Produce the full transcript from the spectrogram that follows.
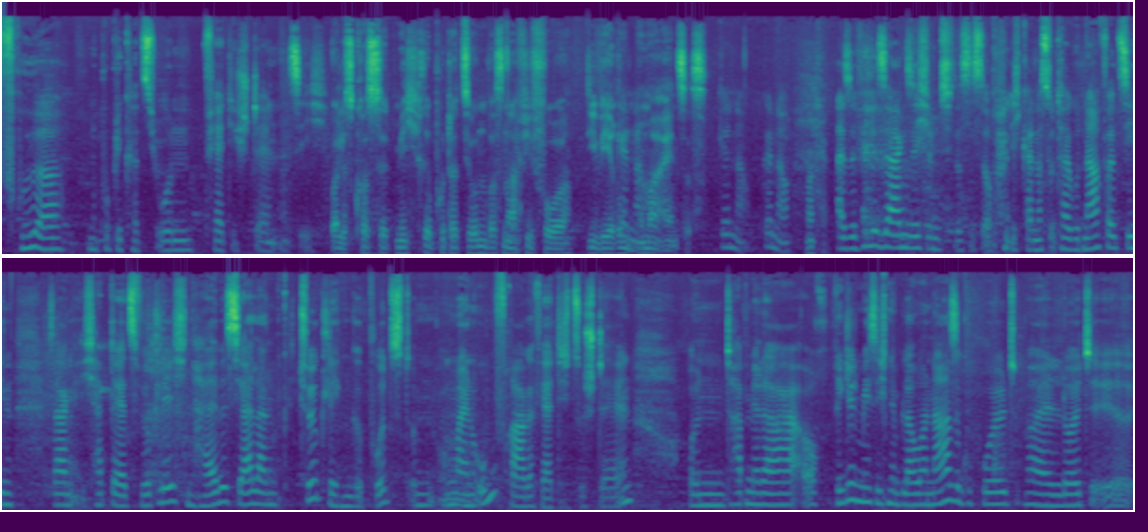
früher eine Publikation fertigstellen als ich. Weil es kostet mich Reputation, was nach wie vor die Währung genau. Nummer eins ist. Genau, genau. Okay. Also viele sagen sich, und das ist auch, ich kann das total gut nachvollziehen, sagen, ich habe da jetzt wirklich ein halbes Jahr lang Türklinken geputzt, um, um meine Umfrage fertigzustellen. Und habe mir da auch regelmäßig eine blaue Nase geholt, weil Leute äh,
